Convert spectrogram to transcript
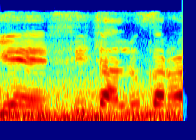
ये एसी चालू करवा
